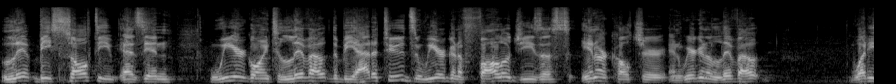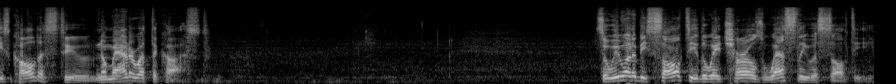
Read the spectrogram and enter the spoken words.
live, be salty, as in we are going to live out the Beatitudes and we are going to follow Jesus in our culture and we're going to live out what he's called us to, no matter what the cost. So we want to be salty the way Charles Wesley was salty.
